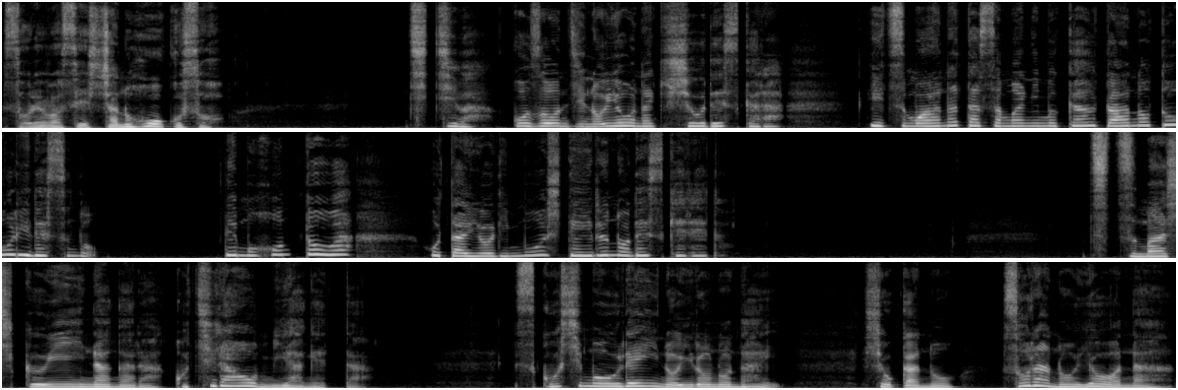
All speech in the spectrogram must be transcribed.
それは拙者の方こそ。父はご存知のような気性ですからいつもあなた様に向かうとあの通りですのでも本当はお便り申しているのですけれど。つつましく言いながらこちらを見上げた。少しも憂いの色のない初夏の空のような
